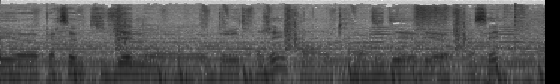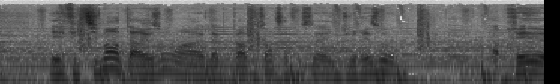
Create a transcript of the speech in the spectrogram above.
des, euh, personnes qui viennent euh, de l'étranger, enfin, autrement dit des, des, Français. Et effectivement, t'as raison. hein, la plupart du temps, ça fonctionne avec du réseau. Après, euh,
